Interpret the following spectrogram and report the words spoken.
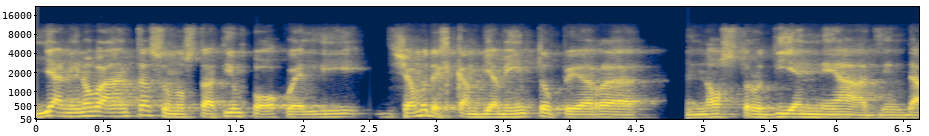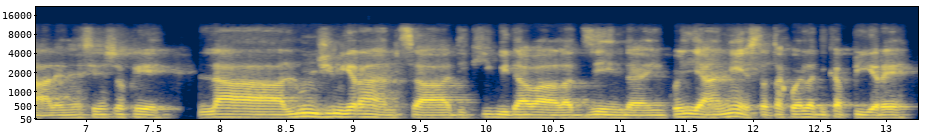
Gli anni 90 sono stati un po' quelli, diciamo, del cambiamento per il nostro DNA aziendale, nel senso che la lungimiranza di chi guidava l'azienda in quegli anni è stata quella di capire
